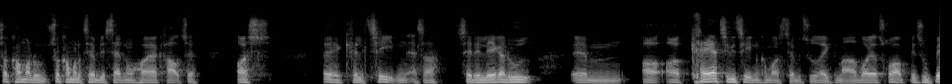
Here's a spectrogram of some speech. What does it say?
så kommer, du, så kommer der til at blive sat nogle højere krav til. Også øh, kvaliteten, altså se det lækkert ud, øhm, og, og kreativiteten kommer også til at betyde rigtig meget, hvor jeg tror, at B2B,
